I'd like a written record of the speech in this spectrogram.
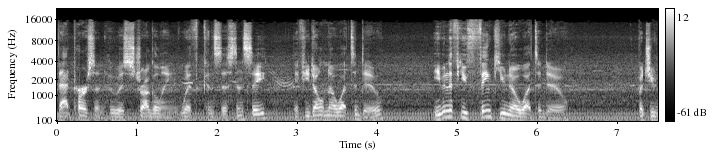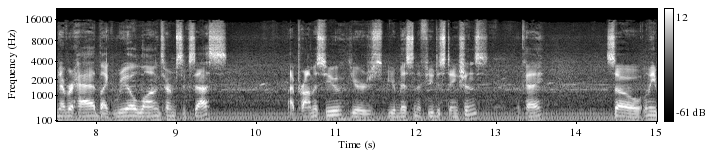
that person who is struggling with consistency, if you don't know what to do, even if you think you know what to do, but you've never had like real long-term success, I promise you, you're you're missing a few distinctions. Okay, so let me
